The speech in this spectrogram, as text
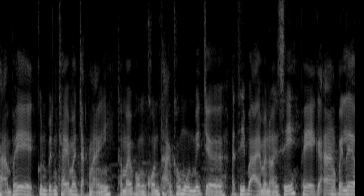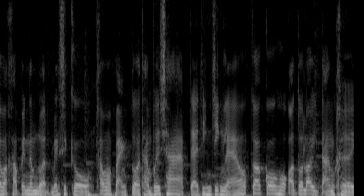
ถามพระเอกคุณเป็นใครมาจากไหนทำไมผมค้นฐานข้อมูลไม่เจอ อธิบายมาหน่อยสิพระเอกก็อ้างไปเรื่อยว่าเขาเป็นตำรวจเม็กซิโกเข้ามาแฝงตัวทำเพื่อชาติ แต่จริง ๆ แล้วก็โกหกเอาตัวรอดอีกตามเคย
